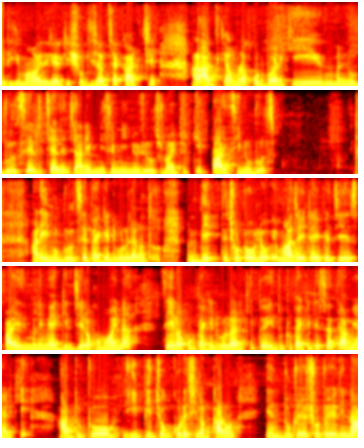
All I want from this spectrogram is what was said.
এদিকে মা ওইদিকে আর কি সবজি সাবজা কাটছে। আর আজকে আমরা করব আর কি নুডলসের চ্যালেঞ্জ আর এমনি সেমনি নুডলস নয়, এটা কি স্পাইসি নুডলস আর এই নুডলসের প্যাকেটগুলো জানো তো? মানে দেখতে ছোট হলেও এই মাঝারি টাইপের যে স্পাই মানে ম্যাগির যেরকম হয় না সেই রকম প্যাকেটগুলো আর কি। তো এই দুটো প্যাকেটের সাথে আমি আর কি, আর দুটো ইপি যোগ করেছিলাম। কারণ দুটো যে ছোটো যদি না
